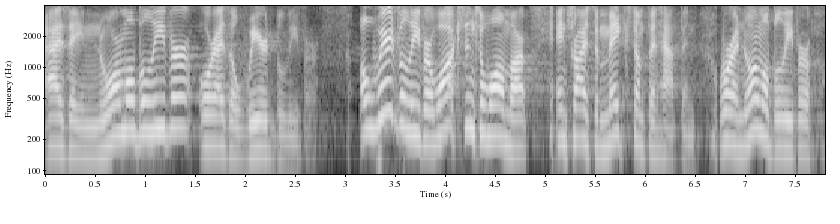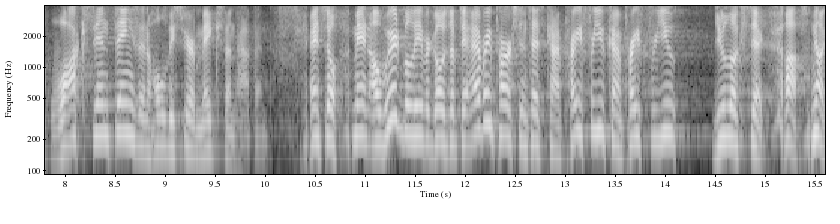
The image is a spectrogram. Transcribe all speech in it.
as a normal believer or as a weird believer. A weird believer walks into Walmart and tries to make something happen, where a normal believer walks in things and Holy Spirit makes them happen. And so, man, a weird believer goes up to every person and says, Can I pray for you? Can I pray for you? You look sick. Uh, no,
